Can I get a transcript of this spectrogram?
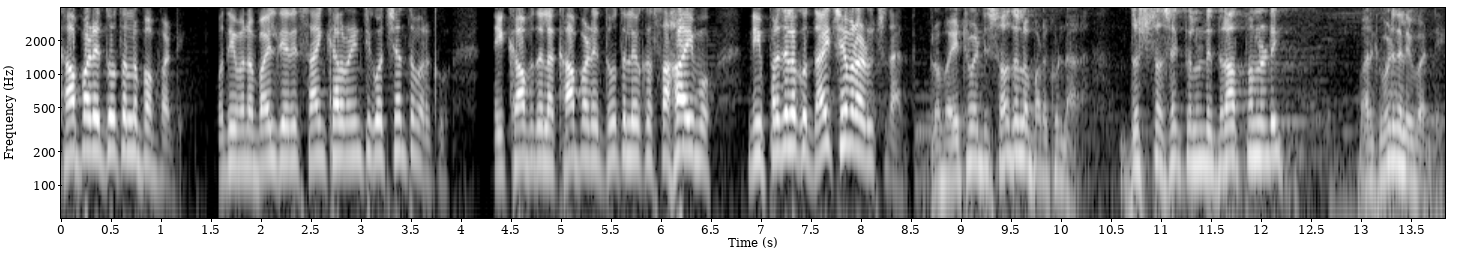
కాపాడే దూతలను పంపండి. ఉదయం బయలుదేరి సాయంకాలం ఇంటికి వచ్చేంత వరకు నీ కాపుదల కాపాడే దూతల యొక్క సహాయము నీ ప్రజలకు దయచేయమని అడుగుతున్నాను ప్రభు ఎటువంటి సోదలో పడకుండా దుష్ట శక్తుల నుండి దురాత్మల నుండి వారికి విడుదల ఇవ్వండి.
